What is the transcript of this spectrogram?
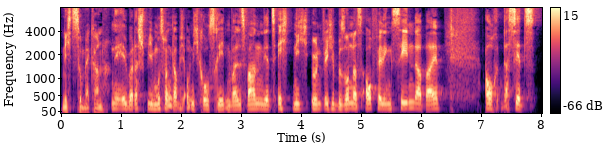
nichts zu meckern. Nee, über das Spiel muss man, glaube ich, auch nicht groß reden, weil es waren jetzt echt nicht irgendwelche besonders auffälligen Szenen dabei. Auch, dass jetzt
